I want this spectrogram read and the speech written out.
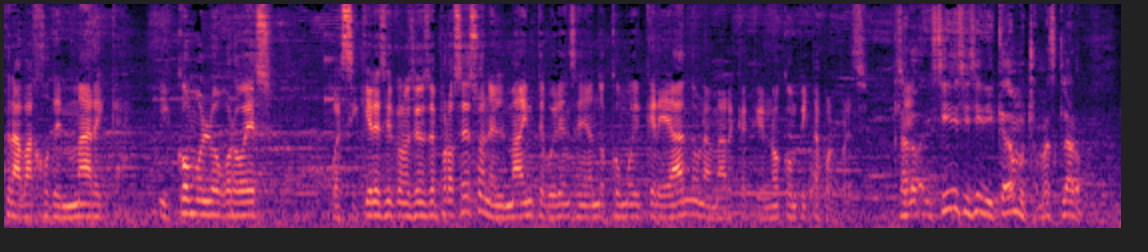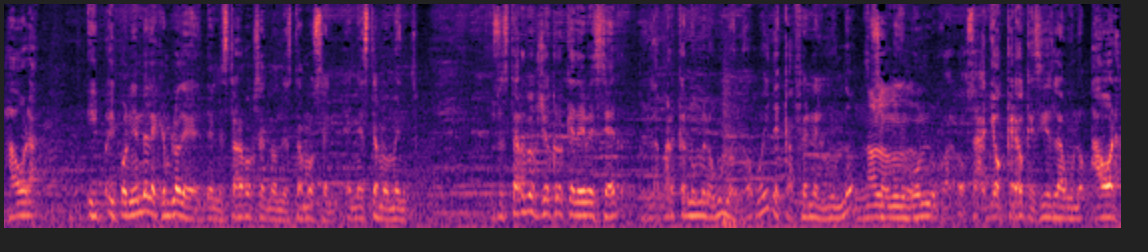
trabajo de marca. ¿Y cómo logró eso? Pues si quieres ir conociendo ese proceso, en el Mind te voy a ir enseñando cómo ir creando una marca que no compita por precio. Claro, sí, sí, sí, y queda mucho más claro. Ahora, y, y poniendo el ejemplo de, del Starbucks en donde estamos en, en, este momento. Pues Starbucks yo creo que debe ser la marca número uno, ¿no, güey? De café en el mundo. No sin lo dudo. ningún lugar. O sea, yo creo que sí es la uno. Ahora,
